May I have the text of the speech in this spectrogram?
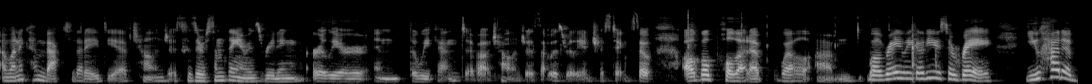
I want to come back to that idea of challenges because there's something I was reading earlier in the weekend about challenges that was really interesting. So I'll go pull that up. Well, um, well, Ray, we go to you. So Ray, you had a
